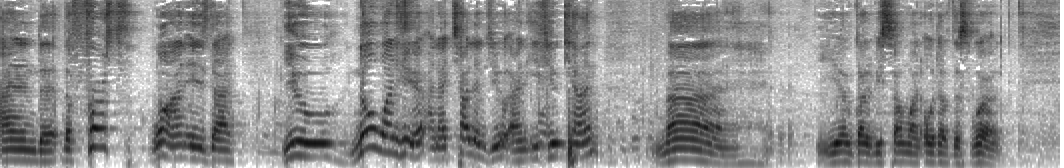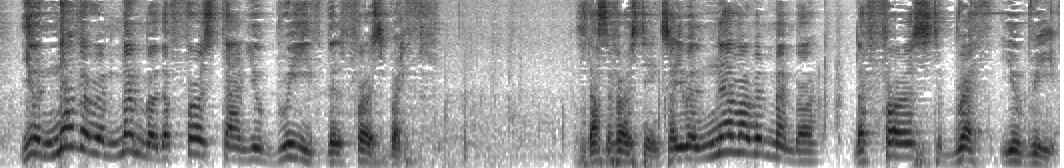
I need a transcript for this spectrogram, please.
And uh, the first one is that you, no one here, and I challenge you, and if you can, man, you've got to be someone out of this world. You never remember the first time you breathed the first breath. So that's the first thing. So you will never remember the first breath you breathe.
